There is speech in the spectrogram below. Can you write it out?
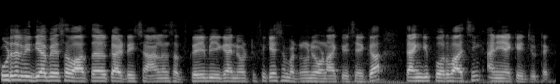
കൂടുതൽ വിദ്യാഭ്യാസ വാർത്തകൾക്കായിട്ട് ഈ ചാനൽ സബ്സ്ക്രൈബ് ചെയ്യുക നോട്ടിഫിക്കേഷൻ ബട്ടൺ കൂടി ഓൺ ആക്കി വെച്ചേക്കുക. Thank for watching Aniya K ജുടെക്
